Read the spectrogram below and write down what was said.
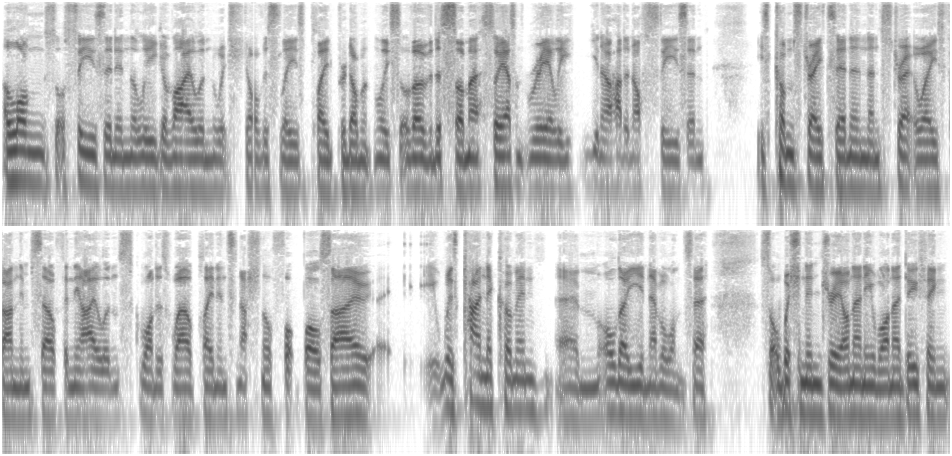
a long sort of season in the League of Ireland, which obviously he's played predominantly sort of over the summer, so he hasn't really, you know, had an off season. He's come straight in and then straight away he's found himself in the Ireland squad as well, playing international football. So it was kind of coming, um, although you never want to sort of wish an injury on anyone. I do think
